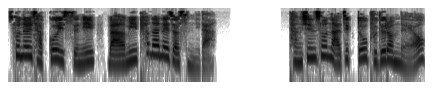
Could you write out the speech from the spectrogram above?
손을 잡고 있으니 마음이 편안해졌습니다. 당신 손 아직도 부드럽네요.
